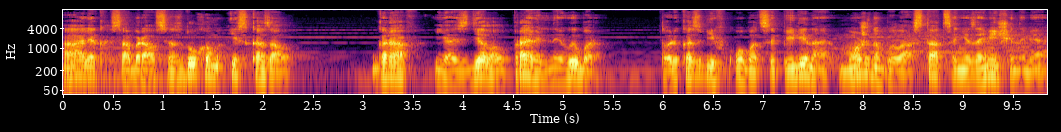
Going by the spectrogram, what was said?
Алек собрался с духом и сказал – «Граф, я сделал правильный выбор. Только сбив оба цепелина, можно было остаться незамеченными».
